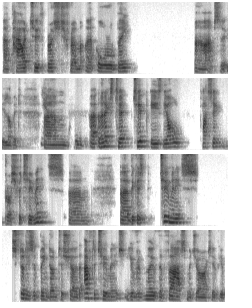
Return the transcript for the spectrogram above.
uh, powered toothbrush from uh, Oral B. I absolutely love it. Yeah. Um, uh, the next tip, tip is the old classic brush for two minutes, um, uh, because two minutes studies have been done to show that after two minutes you've removed the vast majority of your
